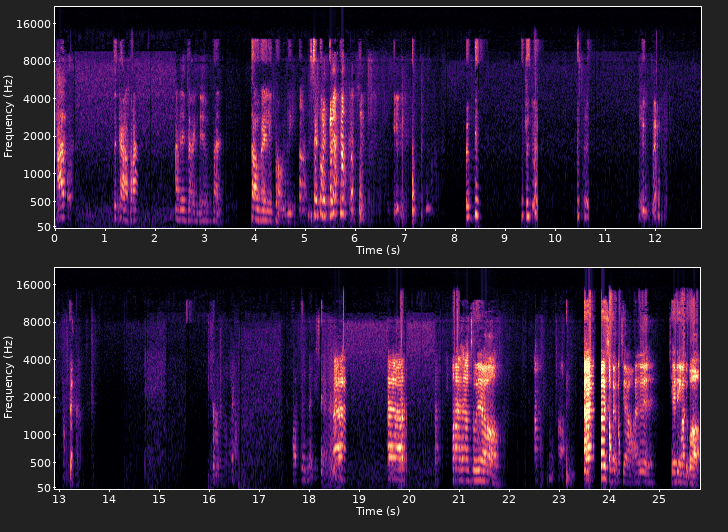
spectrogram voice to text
啊是干嘛？他在赚点饭，倒杯口力。呃，马上出去哦。来，各位同学，还是签订主播，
